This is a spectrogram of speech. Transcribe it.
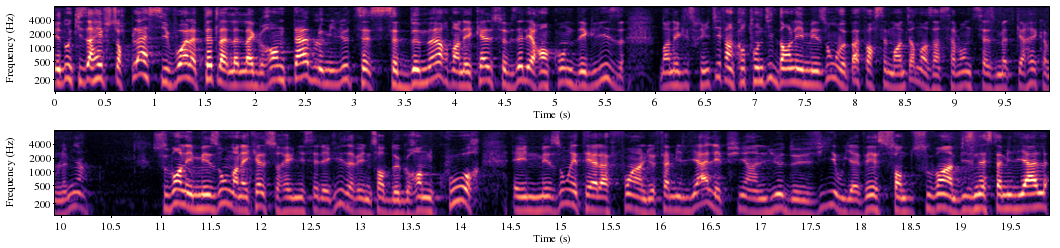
Et donc ils arrivent sur place, ils voient peut-être la, grande table au milieu de cette, demeure dans laquelle se faisaient les rencontres d'église dans l'église primitive. quand on dit dans les maisons, on ne veut pas forcément dire dans un salon de 16 mètres carrés comme le mien. Souvent, les maisons dans lesquelles se réunissait l'Église avaient une sorte de grande cour, et une maison était à la fois un lieu familial et puis un lieu de vie où il y avait souvent un business familial,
